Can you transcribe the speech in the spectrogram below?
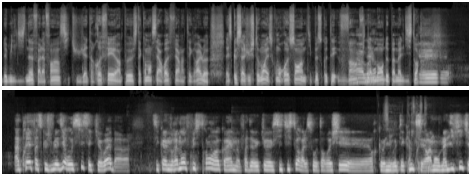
2019 à la fin si tu as refait un peu, si tu as commencé à refaire l'intégrale. Est-ce que ça justement, est-ce qu'on ressent un petit peu ce côté vin ah, finalement de pas mal d'histoires? Après, ce que je voulais dire aussi, c'est que ouais, bah c'est quand même vraiment frustrant hein, quand même enfin de, que cette histoire elle soit autant rushée alors qu'au niveau technique c'est vraiment magnifique.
